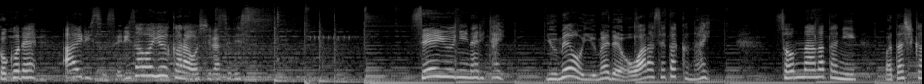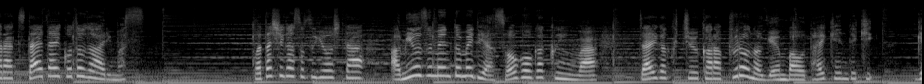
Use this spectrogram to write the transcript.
ここでアイリス芹沢優からお知らせです。声優になりたい。夢を夢で終わらせたくない。そんなあなたに私から伝えたいことがあります。私が卒業したアミューズメントメディア総合学院は在学中からプロの現場を体験でき現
